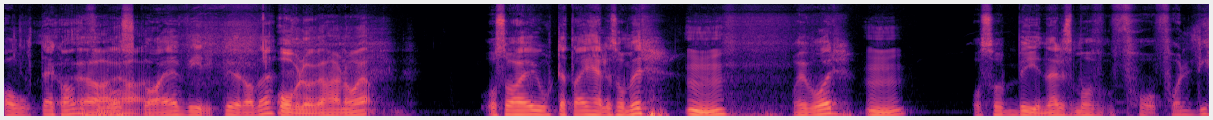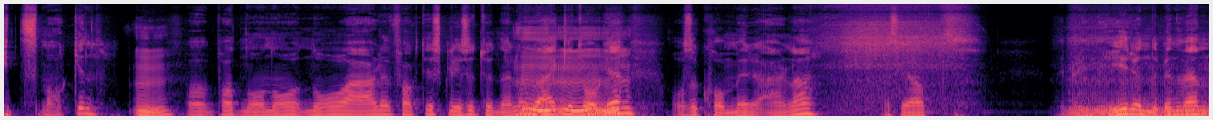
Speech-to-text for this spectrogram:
alt jeg kan, for Ja, nå skal jeg virkelig gjøre det. Overlever her nå, ja. Og så har jeg gjort dette i hele sommer Mm. og i vår. Mm. Og så begynner jeg liksom å få, få litt smaken Mm. på, på at nå, nå, nå er det faktisk lys i tunnelen, og det er ikke toget. Og så kommer Erna og sier at det blir ny runde, min venn.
